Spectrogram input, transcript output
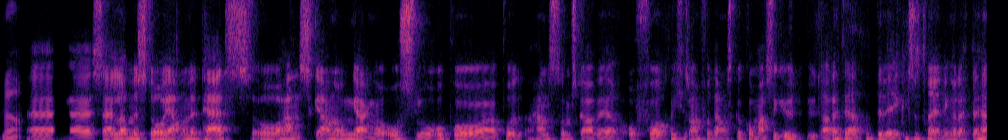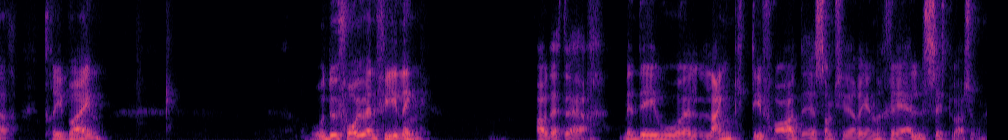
Ja. Uh, selv om vi står gjerne med pads og hansker noen ganger og slår på, på, han som skal være offer, ikke sant? fordi han skal komme seg ut, ut av dette her, bevegelsestrening og dette her. Tre på én. Og du får jo en feeling av dette her. Men det er jo langt ifra det som skjer i en reell situasjon.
